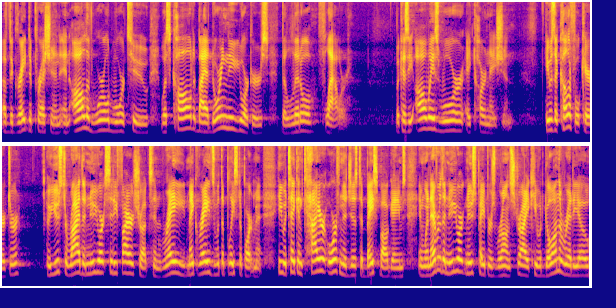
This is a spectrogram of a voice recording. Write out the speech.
of the Great Depression and all of World War II, was called by adoring New Yorkers the Little Flower because he always wore a carnation. He was a colorful character who used to ride the New York City fire trucks and raid, make raids with the police department. He would take entire orphanages to baseball games, and whenever the New York newspapers were on strike, he would go on the radio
